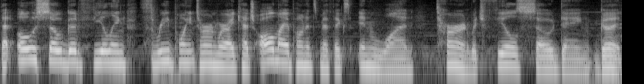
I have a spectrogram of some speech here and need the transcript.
that oh so good feeling three point turn where I catch all my opponent's mythics in one turn, which feels so dang good.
